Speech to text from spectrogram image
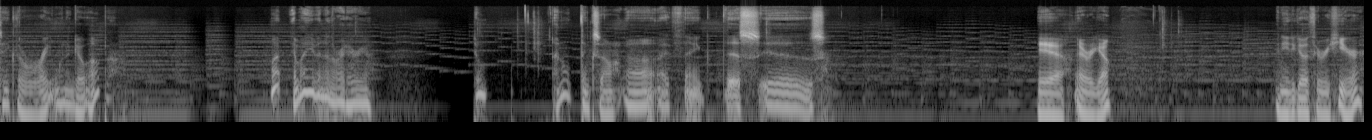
take the right one and go up? What? Am I even in the right area? Don't... I don't think so. Uh, I think this is... Yeah, there we go. I need to go through here.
